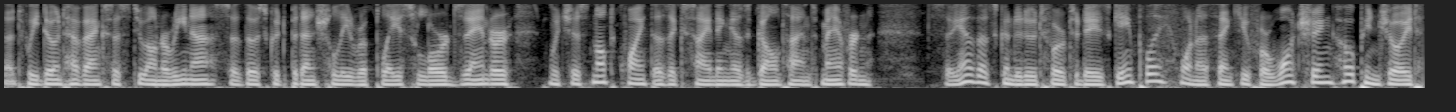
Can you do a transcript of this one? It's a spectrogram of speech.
that we don't have access to on Arena, so those could potentially replace Lord Xander, which is not quite as exciting as Ghalta and Mavren. So yeah, that's going to do it for today's gameplay. Wanna thank you for watching, hope you enjoyed,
